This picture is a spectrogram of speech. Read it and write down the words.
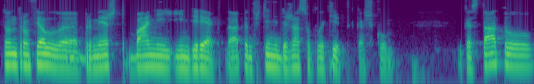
tu într-un fel primești banii indirect, da? Pentru tine deja s-au plătit ca și cum. Adică statul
